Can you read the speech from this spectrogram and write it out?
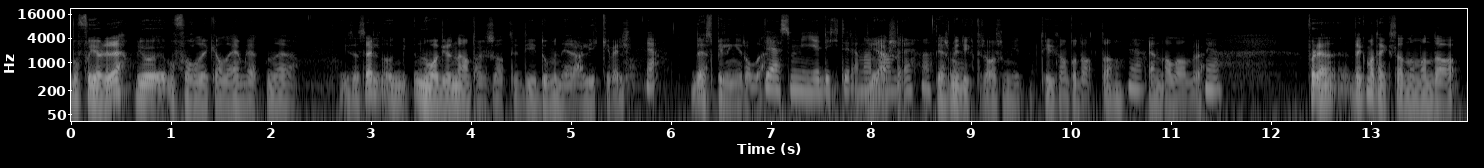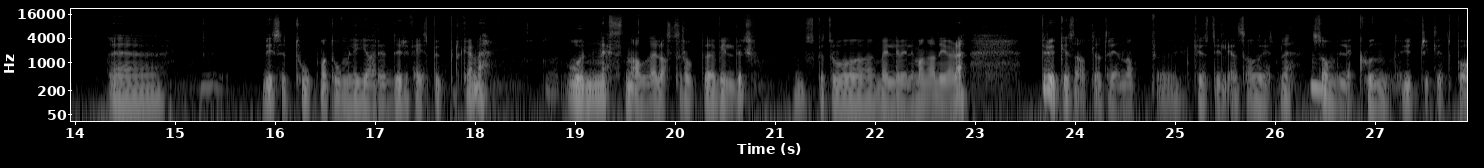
Hvorfor gjør de det? Jo, hvorfor holder ikke alle hemmelighetene i seg selv? Og Noe av grunnen er antakeligvis at de dominerer allikevel. Ja. Det spiller ingen rolle. De er så mye dyktigere enn alle de så- andre. at- De er så mye dyktigere og har så mye tilgang på data Ja. enn alle andre. Ja. For det, det kan man tenke seg når man da eh, Disse 2,2 milliarder Facebook-brukerne, hvor nesten alle laster opp bilder, skal tro veldig veldig mange av de gjør det, brukes da til å trene opp eh, kunstig intelligens-algoritmer Mm. som LeCun utviklet på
